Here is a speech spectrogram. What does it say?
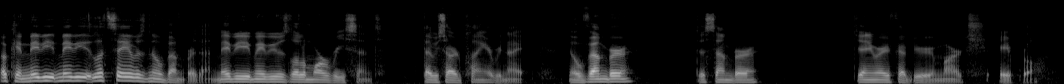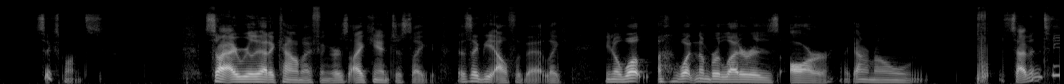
Okay, maybe maybe let's say it was November then. Maybe maybe it was a little more recent that we started playing every night. November, December, January, February, March, April. 6 months. Sorry, I really had to count on my fingers. I can't just like it's like the alphabet. Like, you know what what number letter is R? Like I don't know 17?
